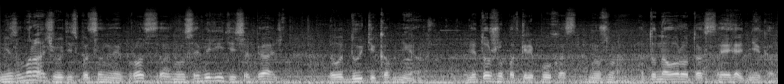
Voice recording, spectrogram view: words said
не заморачивайтесь, пацаны, просто ну, соберитесь опять, да вот дуйте ко мне. Мне тоже подкрепуха нужна, а то на воротах стоять некому.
